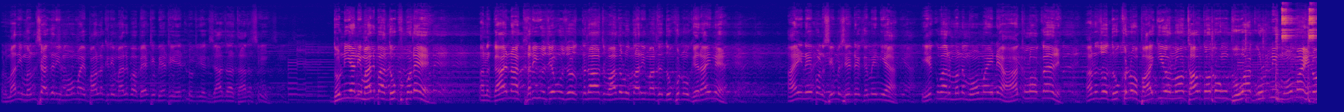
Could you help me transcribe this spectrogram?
પણ મારી મનસા કરી મોમાઈ પાલખની માલિપા બેઠી બેઠી એટલું જ કે જા જા ધારસી. દુનિયાની માલિપા દુઃખ પડે. અને ગાયના ખરીયું જેવું જો કદાચ વાદળું તારી માથે દુઃખનું ઘેરાય ને આઈ નહીં પણ સીમ શેઠે ગમે એકવાર મને મોમાઈને હાકલો કર, અને જો દુઃખનો ભાગ્યો ન થાવતો તો હું ભુવા કુળની મોમાઈ નો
